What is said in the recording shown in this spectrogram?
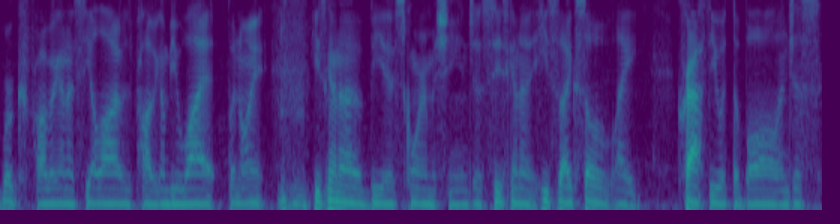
we're probably gonna see a lot of is probably gonna be Wyatt Benoit. He's gonna be a scoring machine. Just he's gonna he's like so like crafty with the ball and just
